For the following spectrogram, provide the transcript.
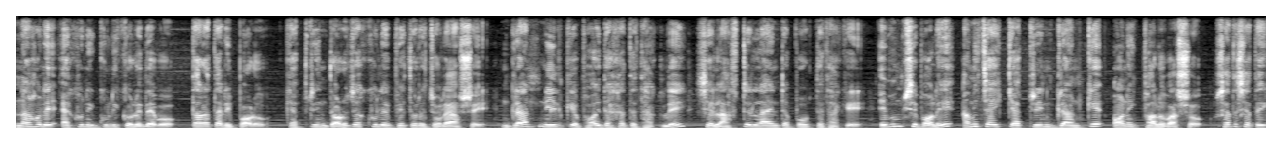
না হলে এখনই গুলি করে দেব। তাড়াতাড়ি পড়ো। ক্যাথরিন দরজা খুলে ভেতরে চলে আসে। গ্রান্ট নীলকে ভয় দেখাতে থাকলে সে লাস্টের লাইনটা পড়তে থাকে। থাকে। এবং সে বলে, আমি চাই ক্যাথরিন গ্রান্টকে অনেক ভালোবাসো। সাথে সাথে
